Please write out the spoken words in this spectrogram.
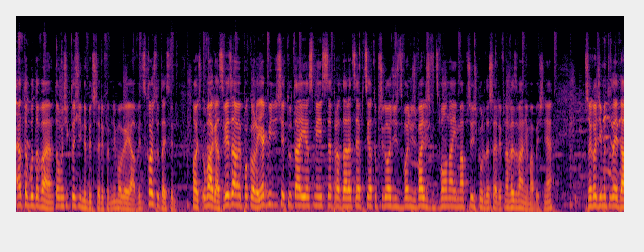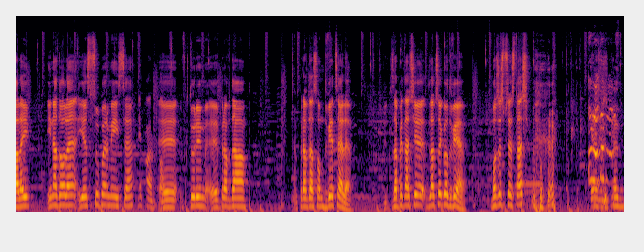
Ja to budowałem, to musi ktoś inny być szeryfem, nie mogę ja, więc chodź tutaj syn. Chodź, uwaga, zwiedzamy po kolei. Jak widzicie tutaj jest miejsce, prawda, recepcja, tu przychodzisz, dzwonisz, walisz w dzwona i ma przyjść, kurde, szeryf, na wezwanie ma być, nie? Przechodzimy tutaj dalej i na dole jest super miejsce, Nie patrz. O, y, w którym, y, prawda, prawda, są dwie cele. Zapytacie, dlaczego dwie? Możesz przestać? ten,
